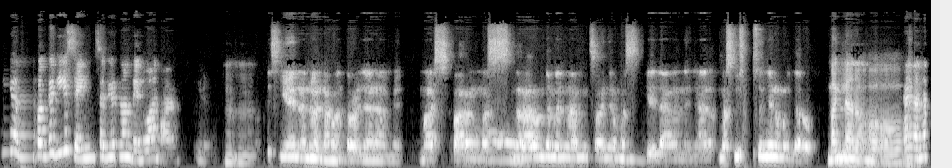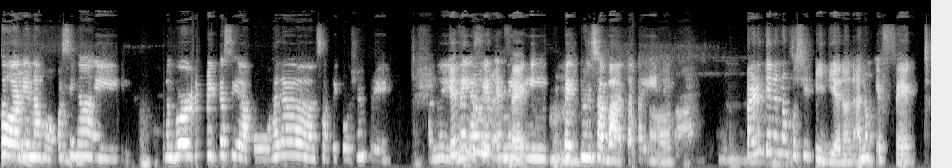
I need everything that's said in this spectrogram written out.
yun, pagkagising, saglit lang din, one hour. Mm-mm. Tapos ngayon, ano, na-control na namin. Mas parang mas nararamdaman namin sa kanya, mas kailangan na niya, ano, mas gusto niya na maglaro. Maglaro, Mm. oo. Ayun, natuwa din ako. Kasi nga eh, nag-worry kasi ako. Hala, sabi ko, syempre, ano eh, Ganun may daw yung effect, may effect. effect nun sa bata eh, Oo. di ba? Mm. Parang tinanong ko si Pedia noon, anong effect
